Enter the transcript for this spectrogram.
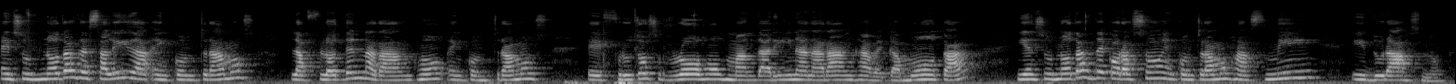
en sus notas de salida encontramos la flor del naranjo, encontramos eh, frutos rojos, mandarina, naranja, bergamota. Y en sus notas de corazón encontramos jazmín y durazno.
